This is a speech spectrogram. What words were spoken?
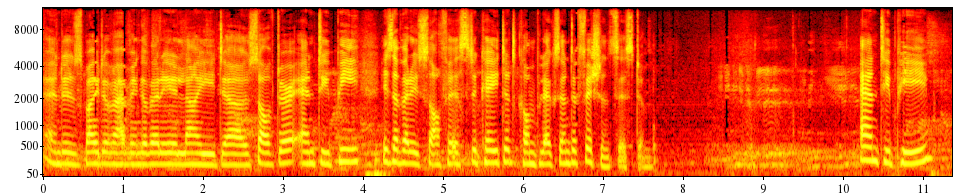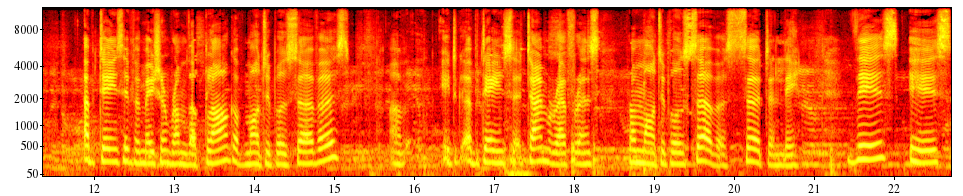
And in spite of having a very light uh, software, NTP is a very sophisticated, complex, and efficient system. NTP obtains information from the clock of multiple servers. Uh, it obtains a time reference from multiple servers, certainly. This is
